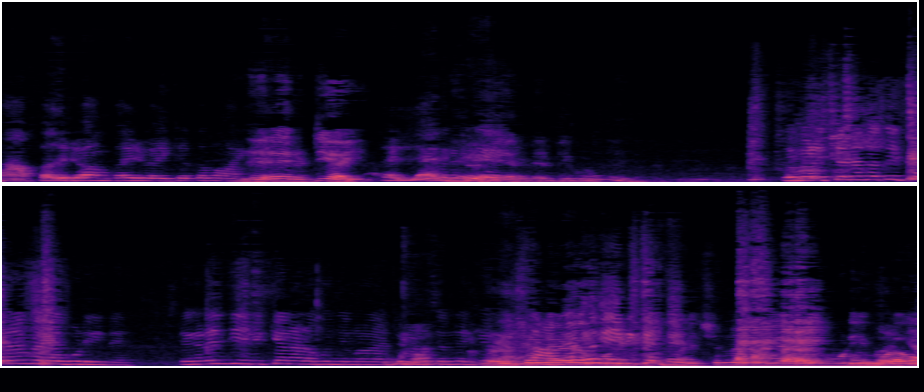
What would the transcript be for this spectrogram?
നാപ്പത് രൂപ അമ്പത് രൂപയ്ക്കൊക്കെ വാങ്ങിക്കും എല്ലാ എല്ലാവരും ഇത്രയും വില കൂടിയില്ലേ? എങ്ങനെയും ജീവിക്കാനാണോ കുഞ്ഞുങ്ങളായിട്ട് വെളിച്ചെണ്ണയുടെ കൂടി വെളിച്ചെണ്ണ കൂടി അരി കൂടി മുളക്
